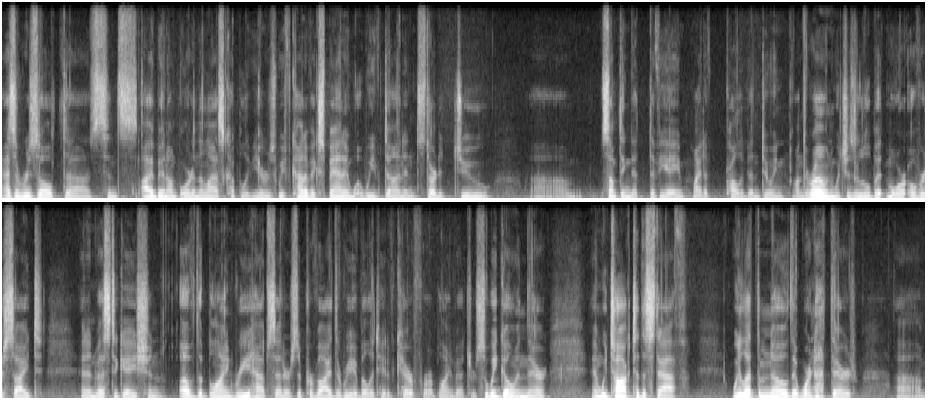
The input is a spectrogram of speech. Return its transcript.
as a result, uh, since I've been on board in the last couple of years, we've kind of expanded what we've done and started to um, something that the VA might have probably been doing on their own, which is a little bit more oversight and investigation of the blind rehab centers that provide the rehabilitative care for our blind veterans. So we go in there and we talk to the staff. We let them know that we're not there um,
